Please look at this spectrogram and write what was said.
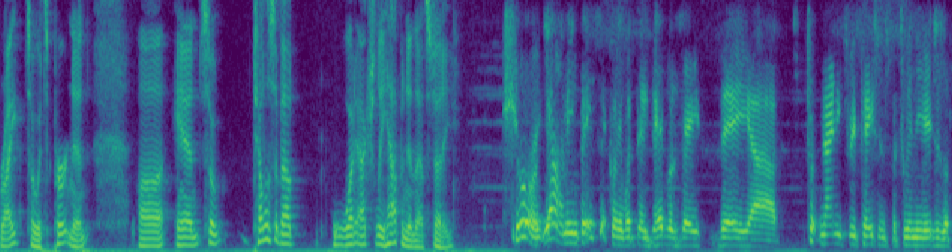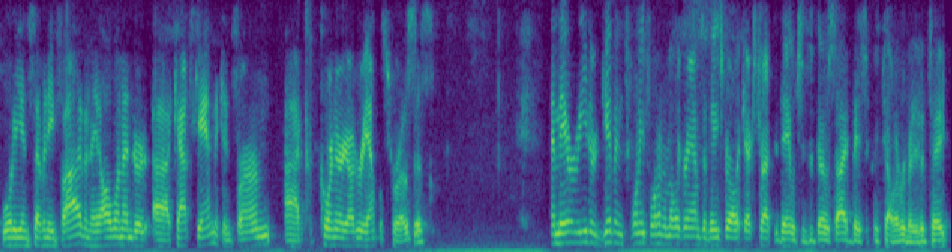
right? So it's pertinent. Uh, and so tell us about what actually happened in that study. Sure. Yeah. I mean, basically, what they did was they they uh, took 93 patients between the ages of 40 and 75, and they all went under uh, CAT scan to confirm uh, coronary artery atherosclerosis. And they were either given 2,400 milligrams of aged garlic extract a day, which is the dose I basically tell everybody to take.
